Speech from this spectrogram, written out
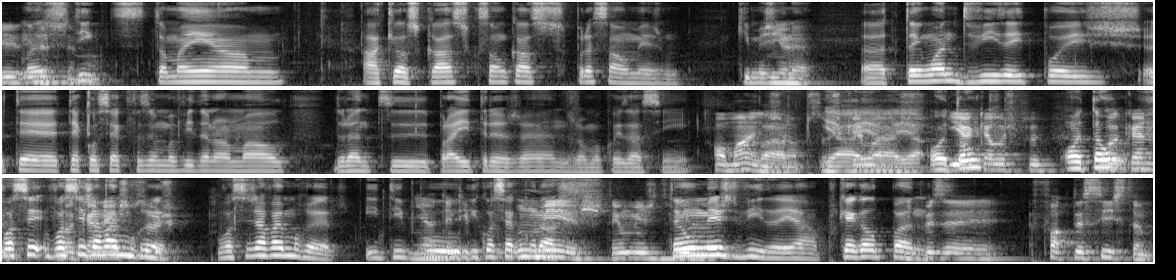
E- Mas digo-te, também hum, há aqueles casos que são casos de superação mesmo. Que imagina, Yeah. ah, tem um ano de vida e depois até, até consegue fazer uma vida normal durante para aí 3 anos ou uma coisa assim. Ou mais, Pá, há pessoas yeah, que é mais. yeah. Ou e então- aquelas. Ou então bacana- você, você já vai morrer. pessoas Você já vai morrer e tipo, tem, tipo, e consegue um curar mês, tem um mês de Tem vida. um mês de vida, yeah, porque é E galopante. depois é fuck the system.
